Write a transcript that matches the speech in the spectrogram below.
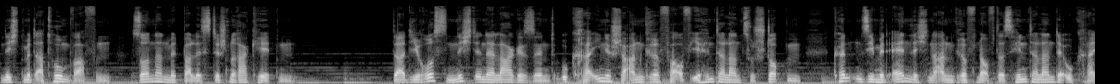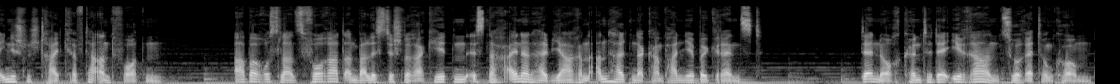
nicht mit Atomwaffen, sondern mit ballistischen Raketen. Da die Russen nicht in der Lage sind, ukrainische Angriffe auf ihr Hinterland zu stoppen, könnten sie mit ähnlichen Angriffen auf das Hinterland der ukrainischen Streitkräfte antworten. Aber Russlands Vorrat an ballistischen Raketen ist nach eineinhalb Jahren anhaltender Kampagne begrenzt. Dennoch könnte der Iran zur Rettung kommen.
